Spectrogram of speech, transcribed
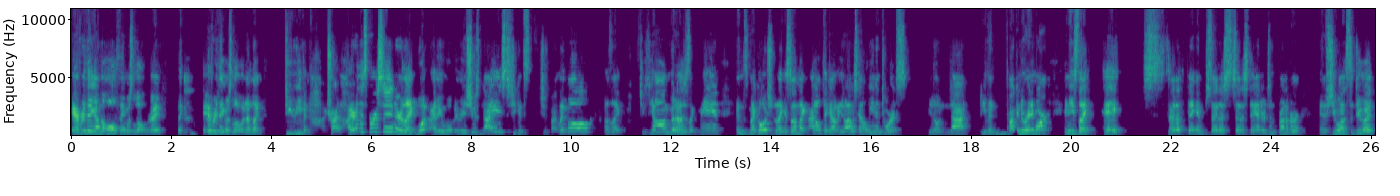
everything on the whole thing was low, right? Like everything was low, and I'm like, do you even try to hire this person or like what? I mean, what, I mean, she was nice. She could, she's bilingual. I was like, she's young, but I was just like, man. And my coach, like, so I'm like, I don't think I, you know, I was kind of leaning towards, you know, not even mm-hmm. talking to her anymore. And he's like, hey, set a thing and set a set of standards in front of her. And if she wants to do it,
